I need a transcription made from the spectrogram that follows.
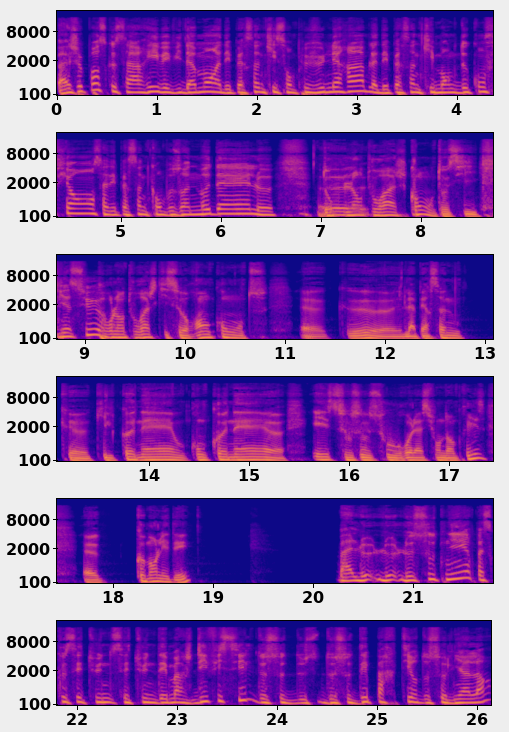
Bah, je pense que ça arrive évidemment à des personnes qui sont plus vulnérables, à des personnes qui manquent de confiance, à des personnes qui ont besoin de modèles. Donc Euh, l'entourage compte aussi. Bien sûr. Pour l'entourage qui se rend compte euh, que euh, la personne qu'il connaît ou qu'on connaît euh, est sous, sous, sous relation d'emprise, euh, comment l'aider? Bah, le, soutenir parce que c'est une démarche difficile de se départir de ce lien-là.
